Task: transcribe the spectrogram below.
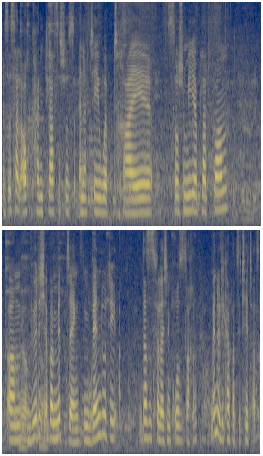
es ist halt auch kein klassisches NFT Web3 Social Media Plattform. Ähm, Würde ich aber mitdenken, wenn du die, das ist vielleicht eine große Sache, wenn du die Kapazität hast.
